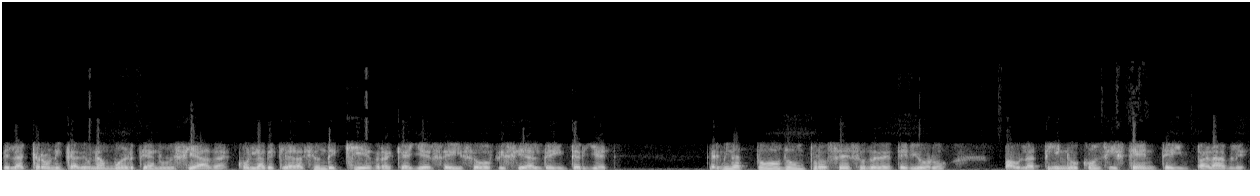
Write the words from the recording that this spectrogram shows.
de la crónica de una muerte anunciada con la declaración de quiebra que ayer se hizo oficial de Interjet. Termina todo un proceso de deterioro paulatino, consistente, imparable,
